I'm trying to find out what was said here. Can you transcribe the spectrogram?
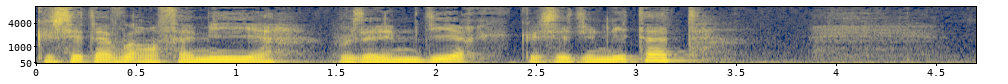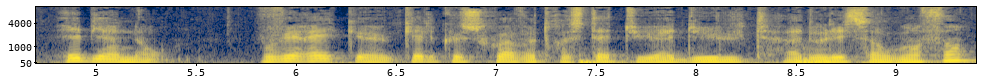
que c'est à voir en famille, vous allez me dire que c'est une litote? Eh bien non. Vous verrez que quel que soit votre statut adulte, adolescent ou enfant,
